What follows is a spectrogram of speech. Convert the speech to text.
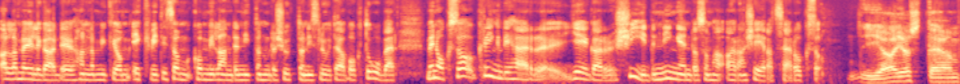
alla möjliga. Det handlar mycket om Equity som kom i landet 1917 i slutet av oktober. Men också kring det här eh, jägarskidningen då som har arrangerats här också. Ja, just det har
